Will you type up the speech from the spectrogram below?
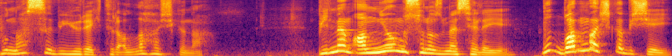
Bu nasıl bir yürektir Allah aşkına? Bilmem anlıyor musunuz meseleyi? Bu bambaşka bir şey.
